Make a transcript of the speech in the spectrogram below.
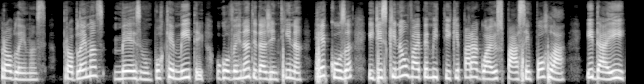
problemas. Problemas mesmo, porque Mitre, o governante da Argentina, recusa e diz que não vai permitir que paraguaios passem por lá. E daí,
